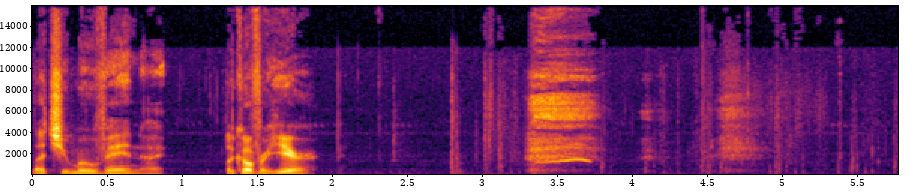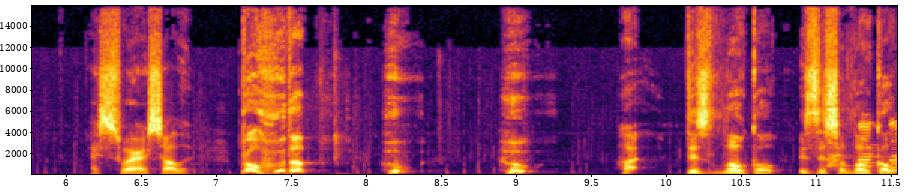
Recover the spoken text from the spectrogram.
let you move in. I look over here. I swear I saw it. Bro, who the who who? Hi, this local? Is this a local?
